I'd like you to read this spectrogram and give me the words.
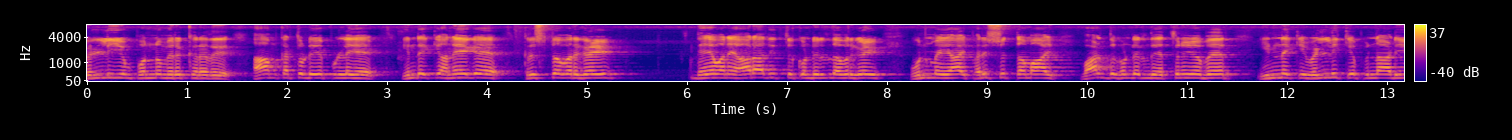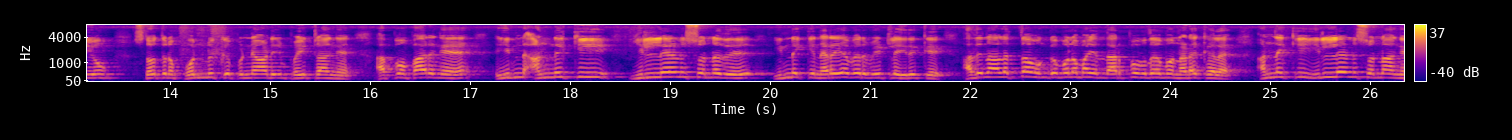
வெள்ளியும் பொன்னும் இருக்கிறது. ஆம் கத்துடைய பிள்ளையே இன்றைக்கு அநேக கிறிஸ்தவர்கள் தேவனை ஆராதித்து கொண்டிருந்தவர்கள் உண்மையாய் பரிசுத்தமாய் வாழ்ந்து கொண்டிருந்த எத்தனையோ பேர் இன்னைக்கு வெள்ளிக்கு பின்னாடியும் ஸ்தோத்திரம் பொண்ணுக்கு பின்னாடியும் போயிட்டாங்க. அப்போ பாருங்க இன் அன்னைக்கு இல்லைன்னு சொன்னது இன்னைக்கு நிறைய பேர் வீட்டில் இருக்கு. அதனால தான் உங்க மூலமா இந்த அற்புதமும் நடக்கலை. அன்னைக்கு இல்லைன்னு சொன்னாங்க.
